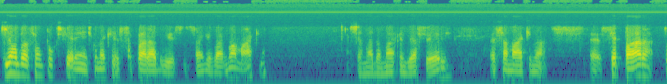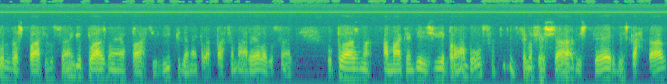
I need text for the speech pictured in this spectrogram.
Que é uma doação um pouco diferente. Como é que é separado isso? O sangue vai numa máquina, chamada máquina de aférese. Essa máquina é, separa todas as partes do sangue, o plasma é a parte líquida, né, aquela parte amarela do sangue. O plasma, a máquina desvia para uma bolsa, tudo em sistema fechado, estéreo, descartável.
